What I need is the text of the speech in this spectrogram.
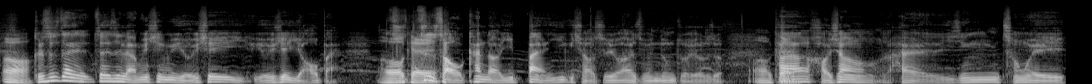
啊。呃、可是在，在在这两面性里面，有一些有一些摇摆。OK，至少我看到一半，一个小时有二十分钟左右的时候，OK，他好像还已经成为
